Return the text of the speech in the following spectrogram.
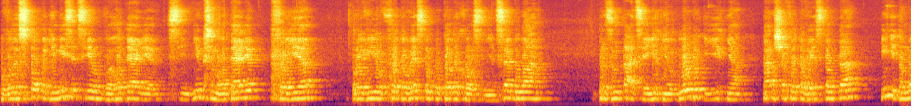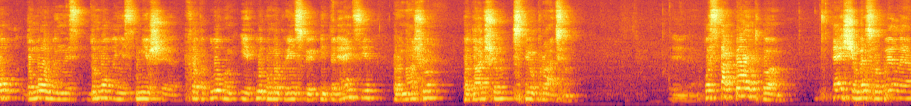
в листопаді місяці в готелі сім в цьому готелі фоє провів фотовиставку «Подих осені». Це була презентація їхнього клубу і їхня перша фотовиставка і домовленість, домовленість між фотоклубом і клубом української інтелігенції про нашу подальшу співпрацю. Е, Ось так коротко, те, що ми зробили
